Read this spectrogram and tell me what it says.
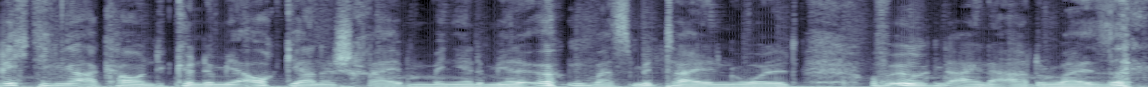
richtigen Account könnt ihr mir auch gerne schreiben, wenn ihr mir irgendwas mitteilen wollt, auf irgendeine Art und Weise.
